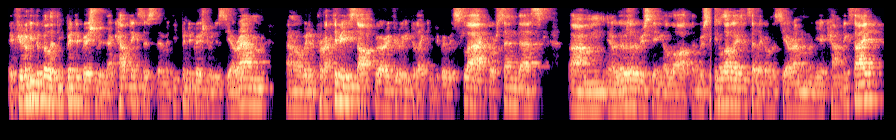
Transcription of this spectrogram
if you're looking to build a deep integration with an accounting system, a deep integration with a CRM, I don't know, with a productivity software, if you're looking to like integrate with Slack or Zendesk, um, you know, those are we're seeing a lot, and we're seeing a lot, like I said, like on the CRM and on the accounting side.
